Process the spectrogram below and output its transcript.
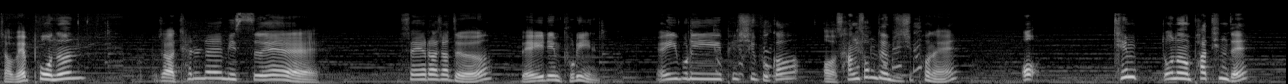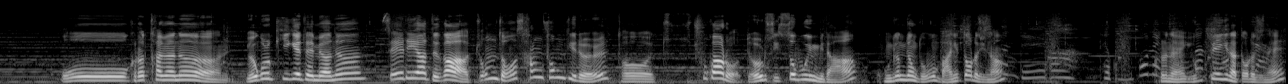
자 weapon은 자 텔레미스의 세라자드 메이린 브린 에이브리 패시브가 어 상성 데미지 10%네 어? 팀 또는 파티인데? 오 그렇다면은 요걸 끼게 되면은 세리아드가 좀 더 상성deal을 더 추가로 넣을 수 있어 보입니다. 공격력 너무 많이 떨어지나? 그러네 600이나 떨어지네.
